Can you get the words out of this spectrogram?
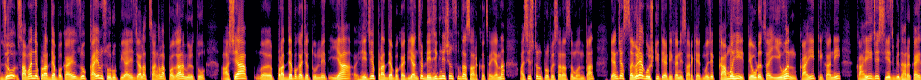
जो सामान्य प्राध्यापक आहे जो कायमस्वरूपी आहे ज्याला चांगला पगार मिळतो अशा प्राध्यापकाच्या तुलनेत या हे जे प्राध्यापक आहेत यांचं डेजिग्नेशन सुद्धा सारखंच आहे. यांना असिस्टंट प्रोफेसर असं म्हणतात. यांच्या सगळ्या गोष्टी त्या ठिकाणी सारख्या आहेत. म्हणजे कामही तेवढंच आहे. इव्हन काही ठिकाणी काही जे सी एच बी धारक आहेत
